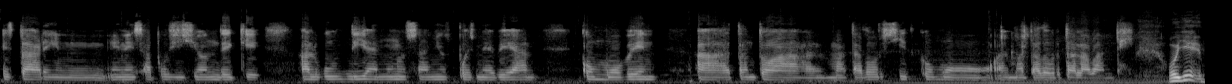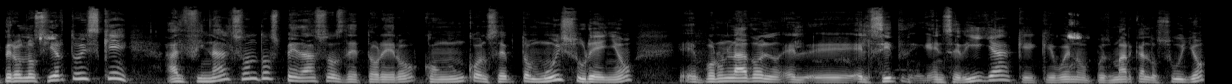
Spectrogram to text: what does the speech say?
estar en, en esa posición de que algún día en unos años pues me vean como ven tanto al matador Sid como al matador Talavante. Oye, pero lo cierto es que al final son dos pedazos de torero con un concepto muy sureño. Eh, por un lado el, el, eh, el, Cid en Sevilla, que, que, bueno, pues marca lo suyo,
